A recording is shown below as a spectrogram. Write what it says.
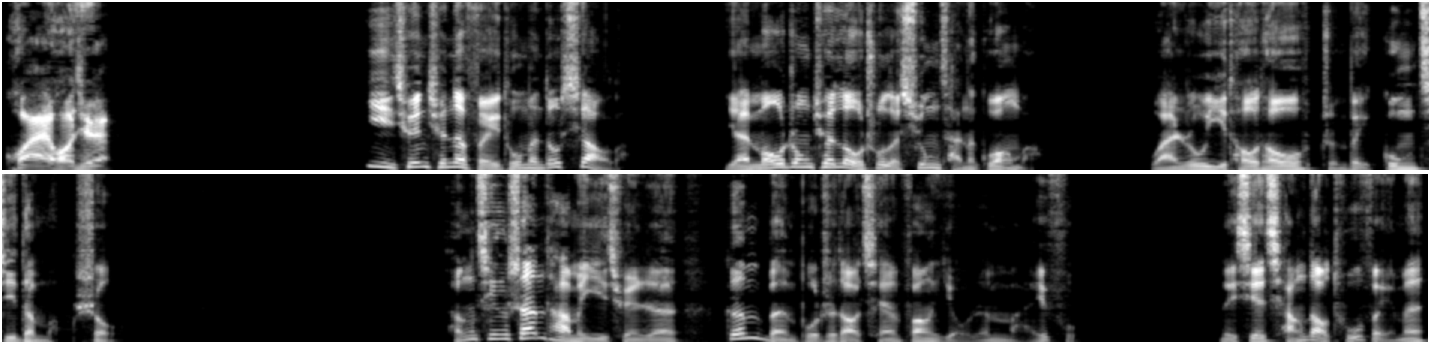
快活去。”一群群的匪徒们都笑了，眼眸中却露出了凶残的光芒，宛如一头头准备攻击的猛兽。藤青山他们一群人根本不知道前方有人埋伏，那些强盗土匪们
